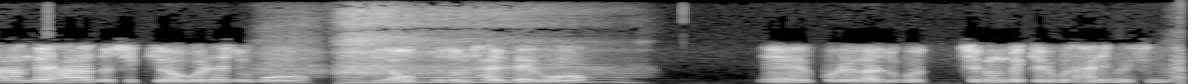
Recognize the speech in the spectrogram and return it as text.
사람들이 하나둘씩 기억을 해주고, 아. 영업도 좀 잘 되고, 예, 그래가지고 지금도 기르고 다니고 있습니다.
